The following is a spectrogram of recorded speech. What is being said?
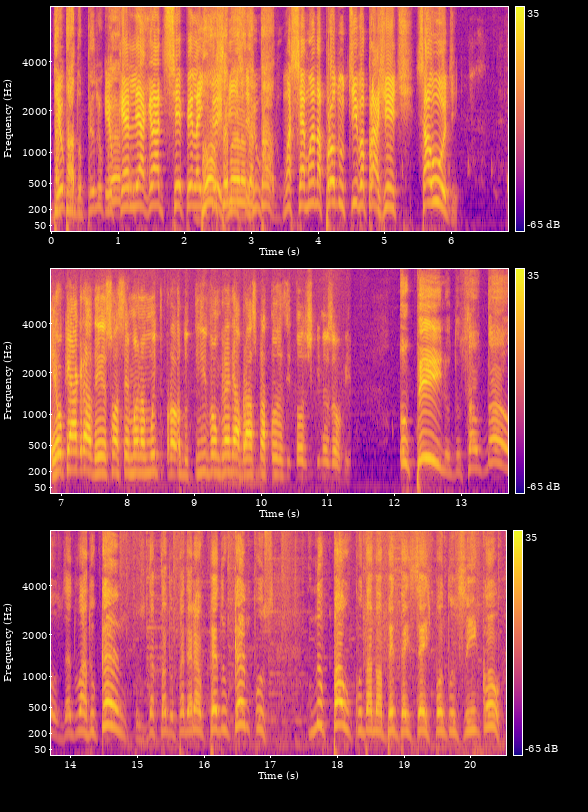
Deputado Pedro eu, eu quero lhe agradecer pela Boa entrevista. Semana, deputado. Uma semana produtiva pra gente. Saúde! Eu que agradeço, uma semana muito produtiva. Um grande abraço para todas e todos que nos ouviram. O pino do saudoso Eduardo Campos, deputado federal Pedro Campos, no palco da 96.5,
